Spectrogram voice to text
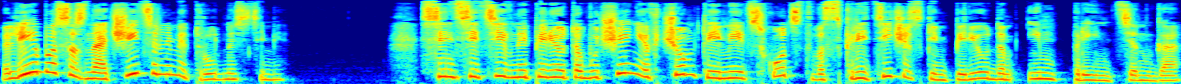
либо со значительными трудностями. Сенситивный период обучения в чем-то имеет сходство с критическим периодом импринтинга,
